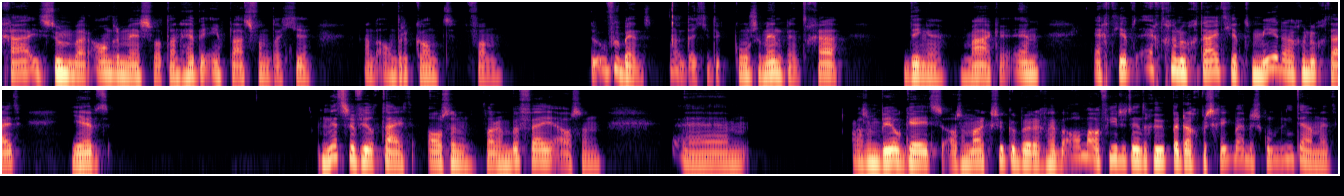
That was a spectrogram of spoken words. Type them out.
Ga iets doen waar andere mensen wat aan hebben in plaats van dat je aan de andere kant van de oever bent. Dat je de consument bent. Ga dingen maken. En echt, je hebt echt genoeg tijd. Je hebt meer dan genoeg tijd. Je hebt net zoveel tijd als een warm buffet, als een, um, als een Bill Gates, als een Mark Zuckerberg. We hebben allemaal 24 uur per dag beschikbaar. Dus komt niet aan met:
